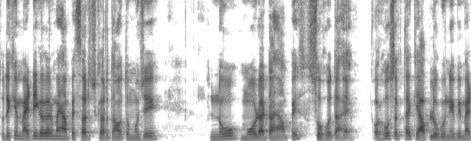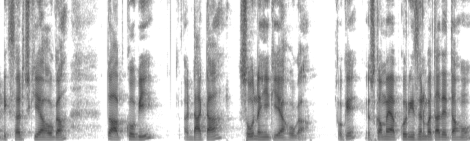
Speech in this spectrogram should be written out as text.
तो देखिए मैटिक अगर मैं यहाँ पे सर्च करता हूँ तो मुझे नो मोर डाटा यहाँ पे शो होता है। और हो सकता है कि आप लोगों ने भी मैटिक सर्च किया होगा तो आपको भी डाटा शो नहीं किया होगा। ओके उसका मैं आपको रीज़न बता देता हूँ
